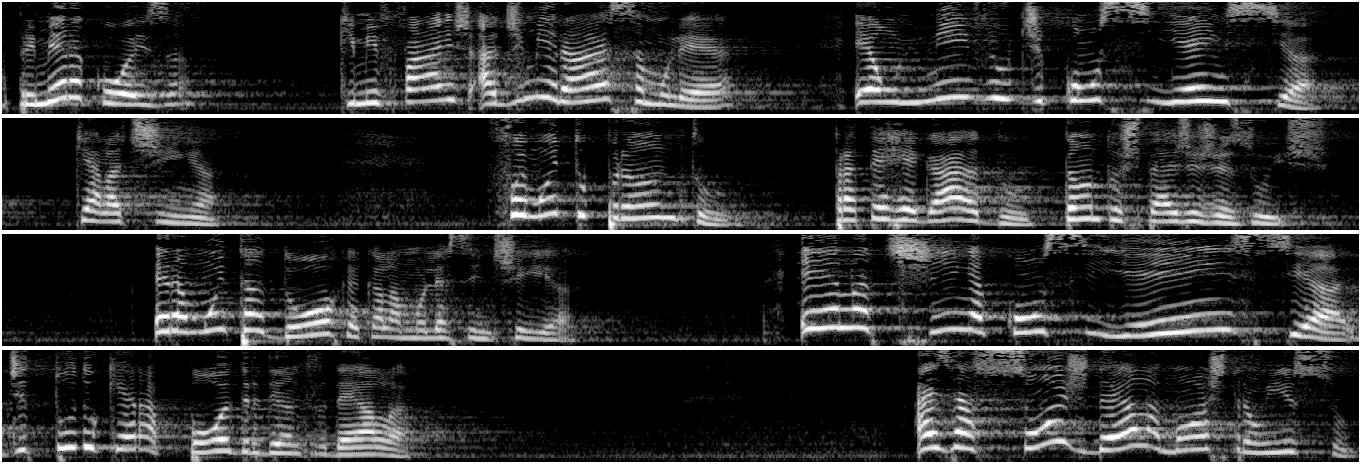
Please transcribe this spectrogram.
A primeira coisa que me faz admirar essa mulher é o nível de consciência que ela tinha. Foi muito pranto para ter regado tanto os pés de Jesus. Era muita dor que aquela mulher sentia. Ela tinha consciência de tudo que era podre dentro dela. As ações dela mostram isso.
